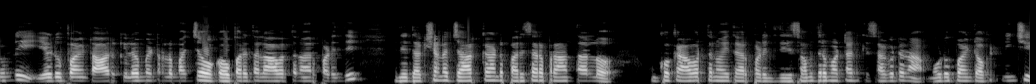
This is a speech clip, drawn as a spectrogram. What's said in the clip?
నుండి ఏడు పాయింట్ ఆరు కిలోమీటర్ల మధ్య ఒక ఉపరితల ఆవర్తనం ఏర్పడింది. ఇది దక్షిణ జార్ఖండ్ పరిసర ప్రాంతాల్లో ఇంకొక ఆవర్తనం అయితే ఏర్పడింది. ఇది సముద్ర మట్టానికి సగటున మూడు పాయింట్ ఒకటి నుంచి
